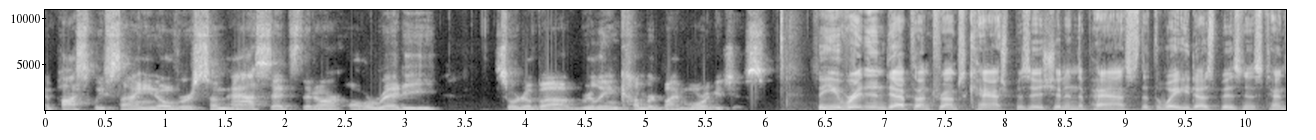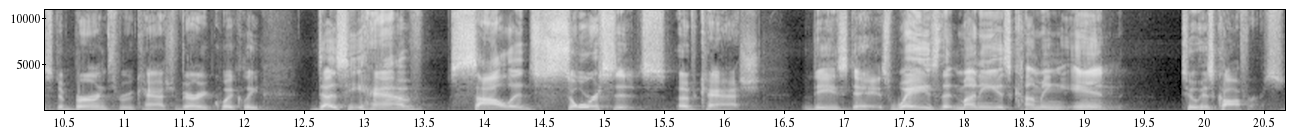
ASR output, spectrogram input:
and possibly signing over some assets that aren't already sort of uh, really encumbered by mortgages. So you've written in depth on Trump's cash position in the past that the way he does business tends to burn through cash very quickly. Does he have solid sources of cash these days, ways that money is coming in to his coffers?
